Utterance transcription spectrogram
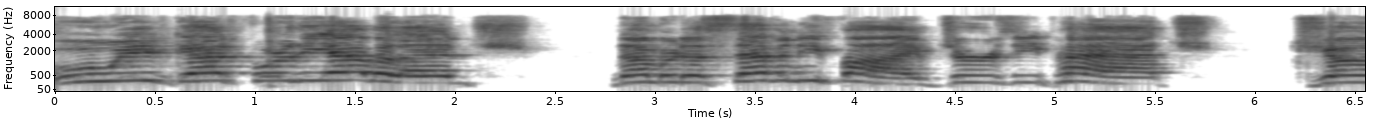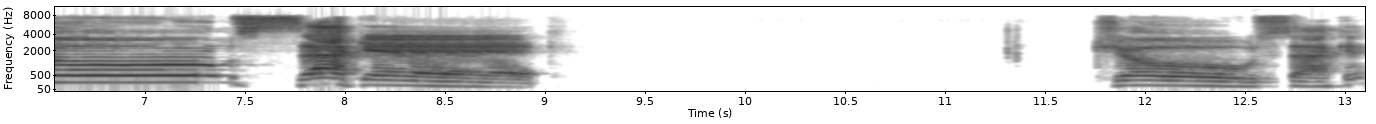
Who we've got for the Avalanche, number to 75, jersey patch, Joe Sakic. Joe Sakic.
